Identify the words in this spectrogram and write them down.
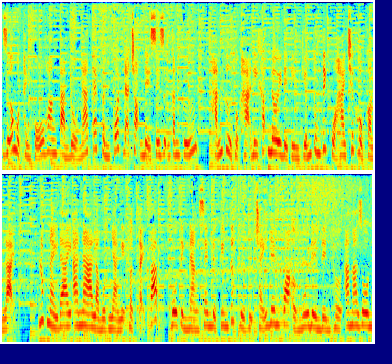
giữa một thành phố hoang tàn đổ nát Stephen Quất đã chọn để xây dựng căn cứ. Hắn cử thuộc hạ đi khắp nơi để tìm kiếm tung tích của hai chiếc hộp còn lại. Lúc này Diana là một nhà nghệ thuật tại Pháp, vô tình nàng xem được tin tức về vụ cháy đêm qua ở ngôi đền đền thờ Amazon.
